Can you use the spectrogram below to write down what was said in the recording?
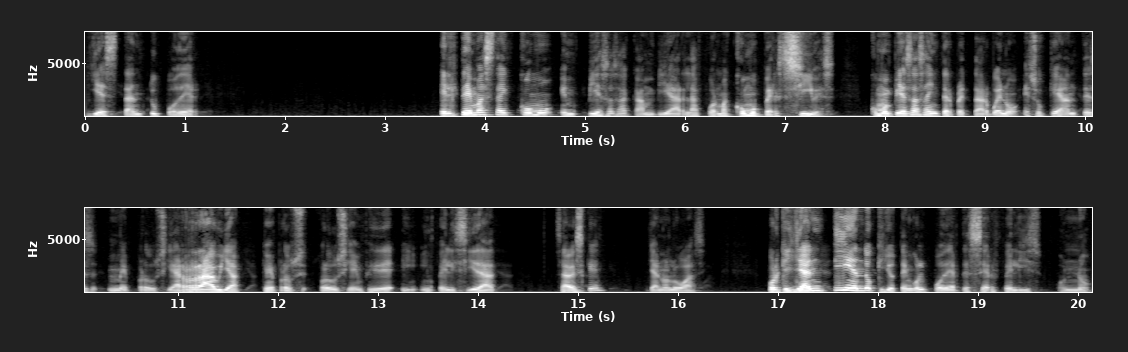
y está en tu poder. El tema está en cómo empiezas a cambiar la forma como percibes. ¿Cómo empiezas a interpretar, bueno, eso que antes me producía rabia, que me producía infelicidad, ¿sabes qué? Ya no lo hace. Porque ya entiendo que yo tengo el poder de ser feliz o no.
